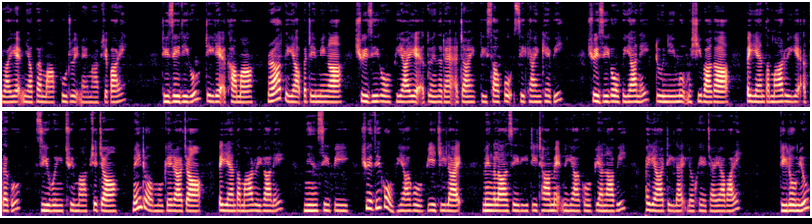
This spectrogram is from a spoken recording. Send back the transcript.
ရွာရဲ့မြောက်ဘက်မှာဖူးတွေ့နိုင်မှာဖြစ်ပါတယ်။ဒီစီဒီကိုတည်တဲ့အခါမှာနရတိယပတိမင်းကရွှေစည်းကုံဖျားရဲ့အသွင်သဏ္ဍာန်အတိုင်းတိဆောက်ဖို့စီခိုင်းခဲ့ပြီး ရွှေစည်းကုံဖျားနဲ့တူညီမှုမရှိပါကပယံသမားတွေရဲ့အသက်ကိုဇီဝင်ချွေမှာဖြစ်ကြောင်းမိန့်တော်မူခဲ့တာကြောင့်ပယံသမားတွေကလည်းမြင်းစီပြီးရွှေစည်းကုံဖျားကိုပြေးကြည့်လိုက်မင်္ဂလာစီဒီတီထားမဲ့နေရာကိုပြန်လာပြီးဖျားတီလိုက်လုပ်ခဲ့ကြရပါတယ်။ဒီလိုမျိုး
